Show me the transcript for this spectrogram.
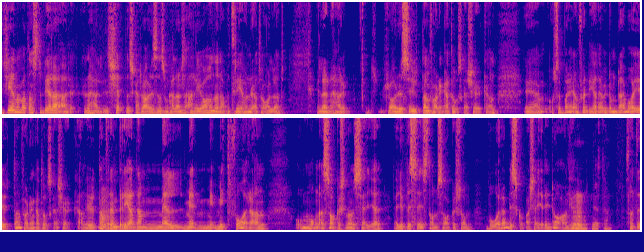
genom att han studerar den här kätterska rörelsen som kallades arianerna på 300-talet, eller den här rörelsen utanför den katolska kyrkan. Eh, och så började han fundera över, de där var utanför den katolska kyrkan, utanför mm. den breda mell, mittfåran. Och många saker som de säger är ju precis de saker som våra biskopar säger idag. Mm, så att det,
